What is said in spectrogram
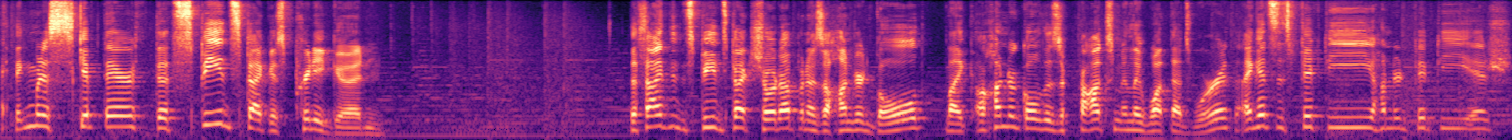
I think I'm going to skip there. The speed spec is pretty good. The fact that the speed spec showed up and was 100 gold, like 100 gold is approximately what that's worth. I guess it's 50, 150-ish.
